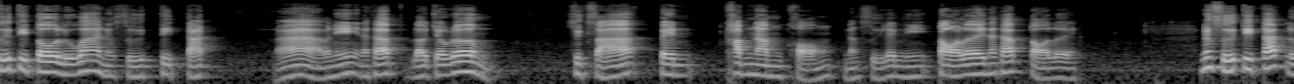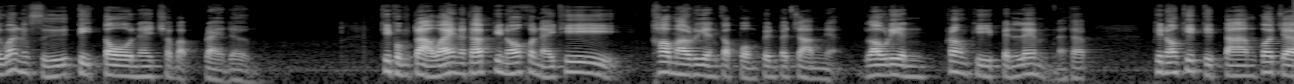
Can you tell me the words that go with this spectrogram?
สือติโตหรือว่าหนังสือติตัดอ่าวันนี้นะครับเราจะเริ่มศึกษาเป็นคำนำของหนังสือเล่มนี้ต่อเลยนะครับต่อเลย หนังสือติตัดหรือว่าหนังสือติโตในฉบับแปลเดิม ที่ผมกล่าวไว้นะครับ พี่น้องคนไหนที่เข้ามาเรียนกับผมเป็นประจำเนี่ยเราเรียนพระคัมภีร์เป็นเล่มนะครับพี่น้องที่ติดตามก็จะ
